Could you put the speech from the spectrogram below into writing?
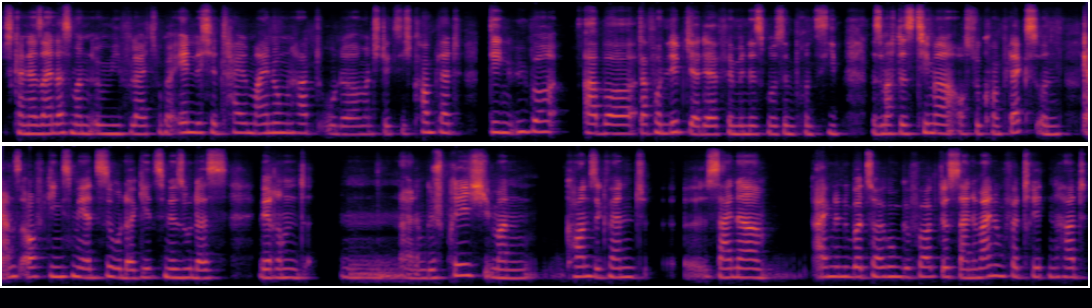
Es kann ja sein, dass man irgendwie vielleicht sogar ähnliche Teilmeinungen hat oder man steht sich komplett gegenüber. Aber davon lebt ja der Feminismus im Prinzip. Das macht das Thema auch so komplex. Und ganz oft ging es mir jetzt so oder geht es mir so, dass während einem Gespräch man konsequent äh, seiner eigenen Überzeugung gefolgt ist, seine Meinung vertreten hat,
